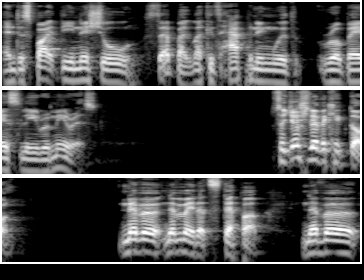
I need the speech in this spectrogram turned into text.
And despite the initial setback, like it's happening with Robeisy Ramirez. So Josh never kicked on. Never never made that step up. never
